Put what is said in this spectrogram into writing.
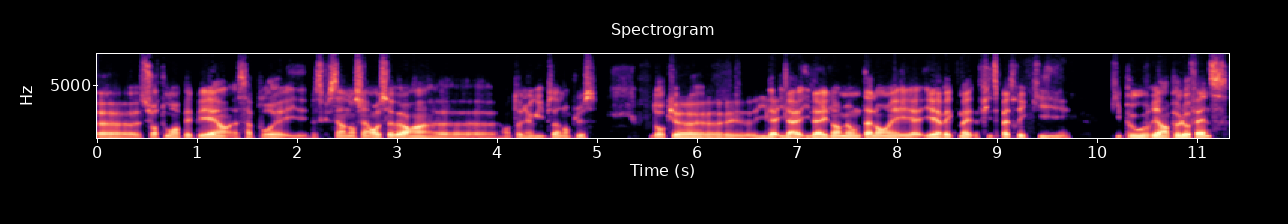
euh, surtout en PPR, ça pourrait, parce que c'est un ancien receveur, hein, Antonio Gibson en plus. Donc il a, il, a, il, a, énormément de talent et, avec Fitzpatrick qui, qui peut ouvrir un peu l'offense,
